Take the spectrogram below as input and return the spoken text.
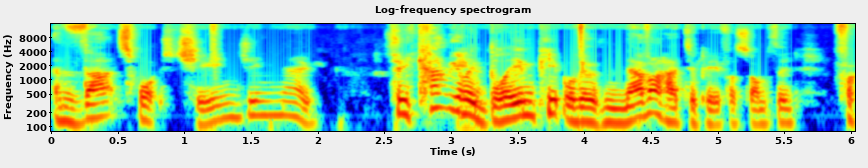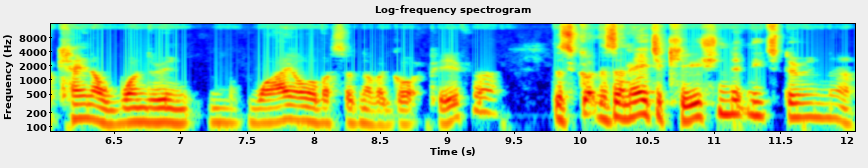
And that's what's changing now. So you can't really blame people who've never had to pay for something for kind of wondering why all of a sudden have I got to pay for it. There's got, there's an education that needs doing there.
